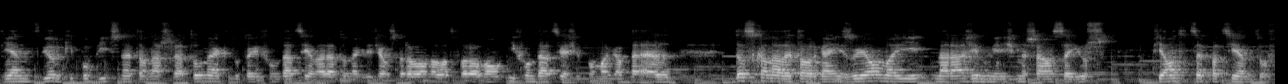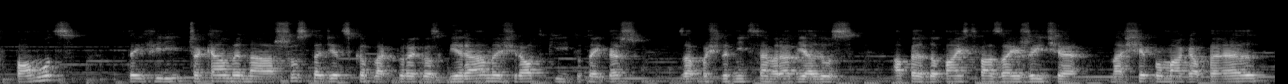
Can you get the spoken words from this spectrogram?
więc zbiórki publiczne to nasz ratunek. Tutaj Fundacja na Ratunek Dzieciom Chorobą Nowotworową i Fundacja się pomaga.pl doskonale to organizują. No i na razie mieliśmy szansę już piątce pacjentów pomóc. W tej chwili czekamy na szóste dziecko, dla którego zbieramy środki. Tutaj też za pośrednictwem Radia Luz apel do Państwa, zajrzyjcie na siepomaga.pl.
